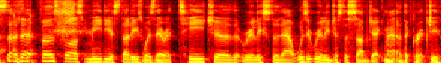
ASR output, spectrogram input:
so that first class media studies, was there a teacher that really stood out? Was it really just the subject matter that gripped you?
